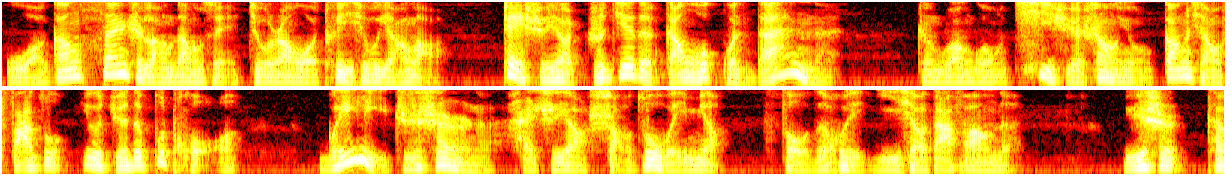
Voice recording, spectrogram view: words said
我刚三十郎当岁，就让我退休养老，这是要直接的赶我滚蛋呢？郑庄公气血上涌，刚想发作，又觉得不妥，违礼之事呢，还是要少做为妙，否则会贻笑大方的。于是他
